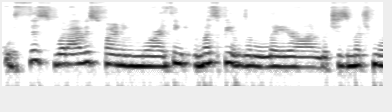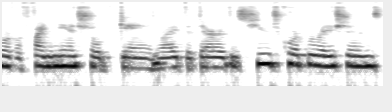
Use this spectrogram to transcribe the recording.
with this, what I was finding more, I think it must be a little later on, which is much more of a financial gain, right? That there are these huge corporations.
